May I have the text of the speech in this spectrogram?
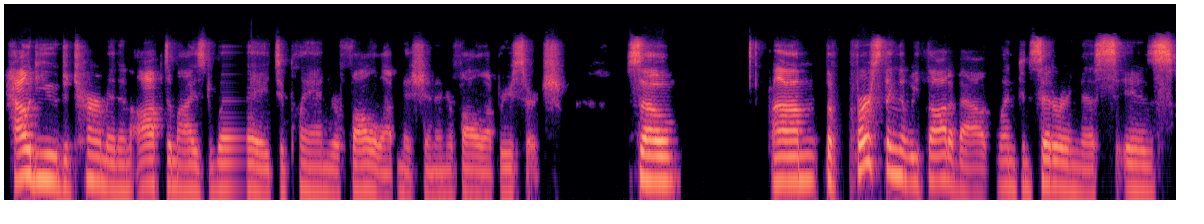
How do you determine an optimized way to plan your follow up mission and your follow up research? So, um, the first thing that we thought about when considering this is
